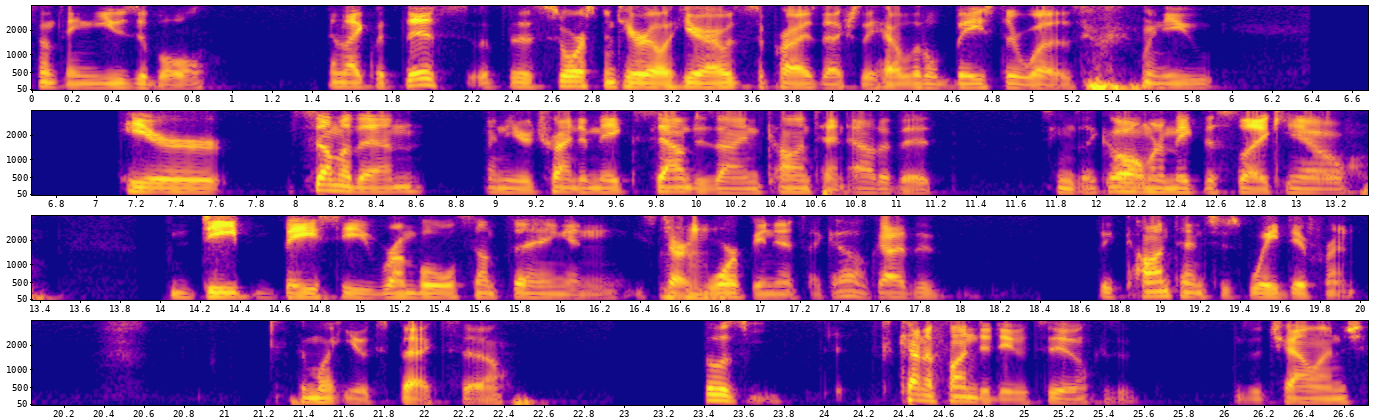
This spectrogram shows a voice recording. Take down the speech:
something usable. And like with this, with the source material here, I was surprised actually how little bass there was when you hear some of them and you're trying to make sound design content out of it. Seems like, oh, I'm gonna make this like, you know, deep bassy rumble something and you start Mhm. warping it. It's like, oh god, the the content's just way different than what you expect. So it was kind of fun to do too because it was a challenge.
